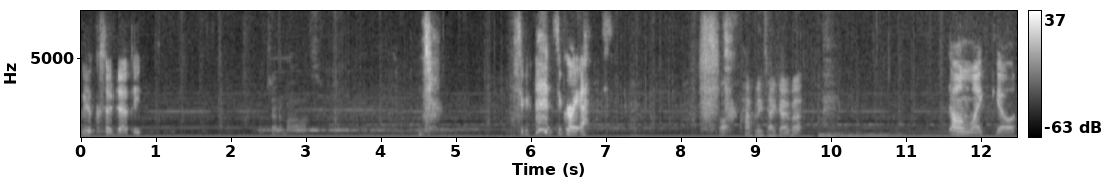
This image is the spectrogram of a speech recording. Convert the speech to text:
We look so dirty. Turn of my ass. it's, a, it's a great act. Oh, happily take over. Oh my god.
